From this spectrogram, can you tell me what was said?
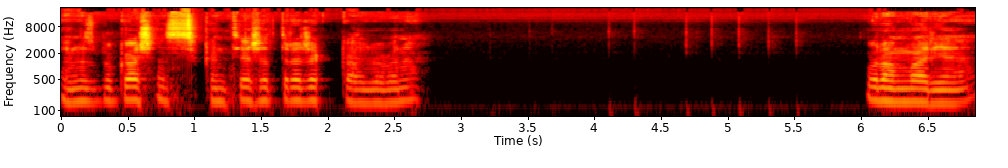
Yalnız bu karşın sıkıntı yaşattıracak galiba bana. Ulan var ya.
